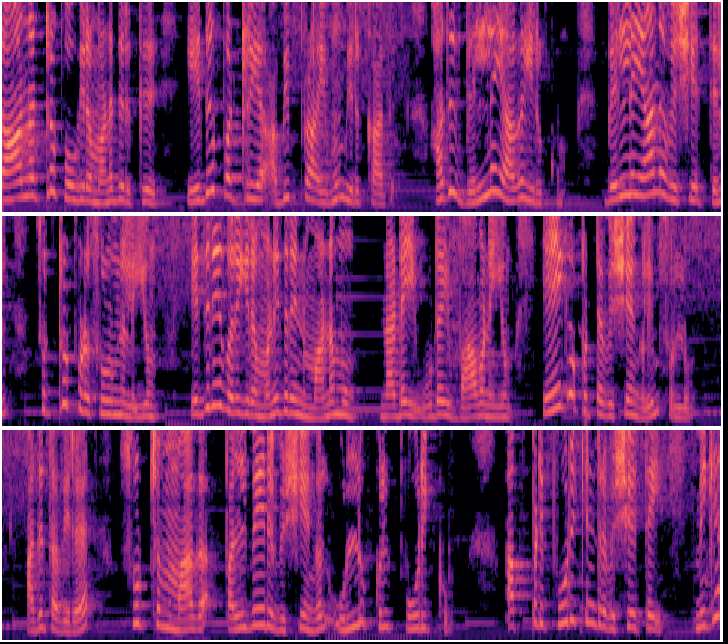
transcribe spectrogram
தானற்று போகிற மனதிற்கு எது பற்றிய அபிப்பிராயமும் இருக்காது. அது வெள்ளையாக இருக்கும். வெள்ளையான விஷயத்தில் சுற்றுப்புற சூழ்நிலையும் எதிரே வருகிற மனிதரின் மனமும் நடை உடை பாவனையும் ஏகப்பட்ட விஷயங்களையும் சொல்லும். அது தவிர சூட்சமமாக பல்வேறு விஷயங்கள் உள்ளுக்குள் பூரிக்கும். அப்படி பூரிக்கின்ற விஷயத்தை மிக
